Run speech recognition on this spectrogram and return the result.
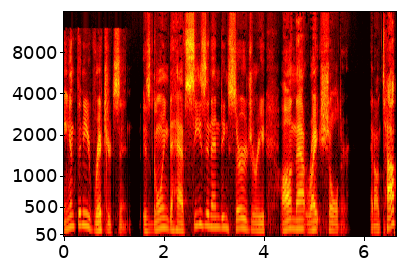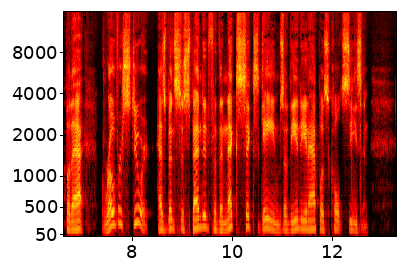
Anthony Richardson is going to have season ending surgery on that right shoulder. And on top of that, Grover Stewart has been suspended for the next six games of the Indianapolis Colts season.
